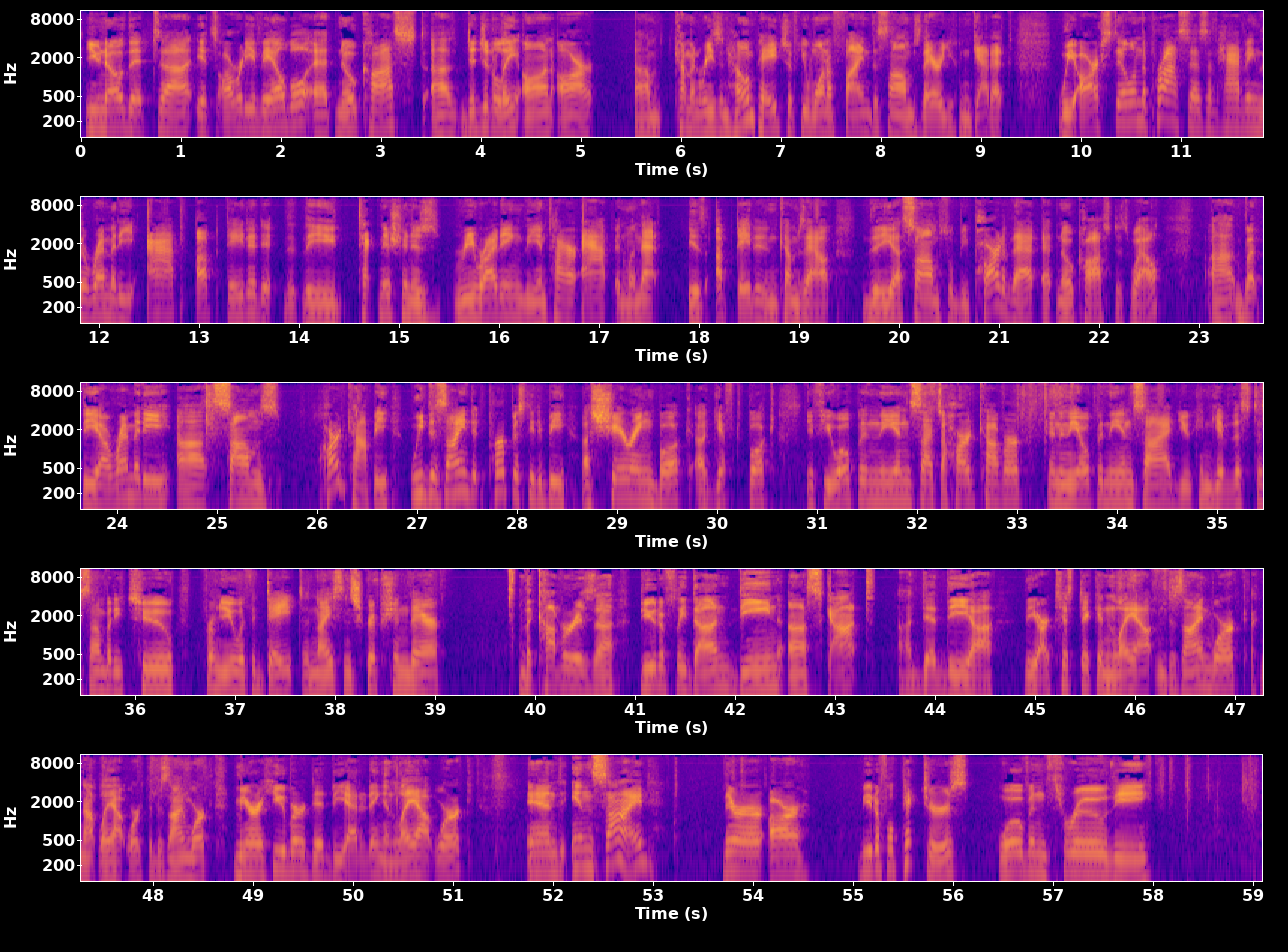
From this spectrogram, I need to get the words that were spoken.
You know that uh, it's already available at no cost digitally on our um, Come and Reason homepage. If you want to find the Psalms there, you can get it. We are still in the process of having the Remedy app updated. It, the, the technician is rewriting the entire app, and when that is updated and comes out, the uh, Psalms will be part of that at no cost as well. Uh, but the uh, Remedy uh, Psalms hard copy, we designed it purposely to be a sharing book, a gift book. If you open the inside, it's a hardcover, and then you open the inside, you can give this to somebody too from you with a date, a nice inscription there. The cover is uh, beautifully done. Dean uh, Scott uh, did the uh, the artistic and layout and design work, not layout work, the design work. Mira Huber did the editing and layout work. And inside, there are beautiful pictures woven through the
